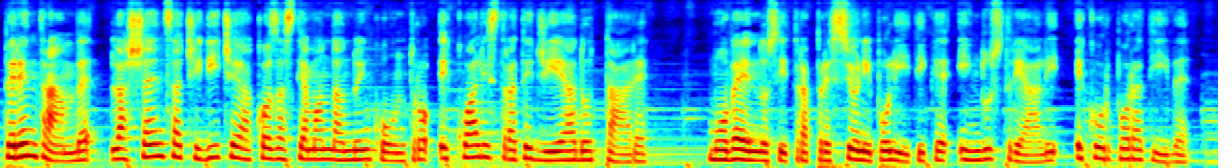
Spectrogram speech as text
Per entrambe la scienza ci dice a cosa stiamo andando incontro e quali strategie adottare, muovendosi tra pressioni politiche, industriali e corporative.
